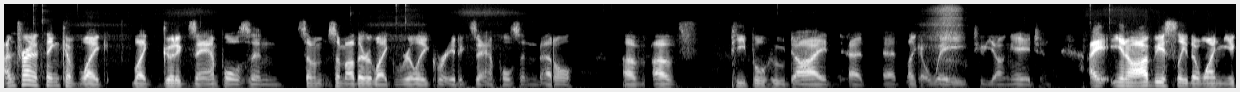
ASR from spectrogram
I'm trying to think of like like good examples and some some other like really great examples in metal of of people who died at at like a way too young age and I you know obviously the one you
